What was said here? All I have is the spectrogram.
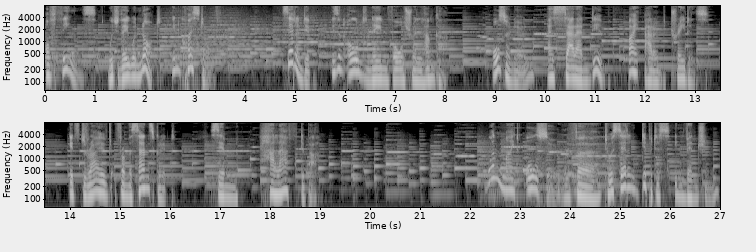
of things which they were not in quest of. Serendip is an old name for Sri Lanka, also known as Sarandib by Arab traders. It's derived from the Sanskrit Sim Halafdipa. One might also refer to a serendipitous invention,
